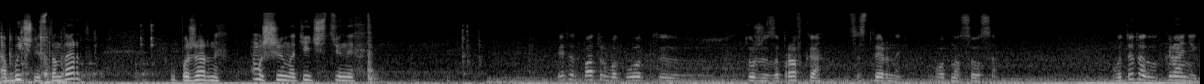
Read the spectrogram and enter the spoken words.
обычный стандарт у пожарных машин отечественных. Этот патрубок вот э, тоже заправка цистерны от насоса. Вот этот вот краник,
